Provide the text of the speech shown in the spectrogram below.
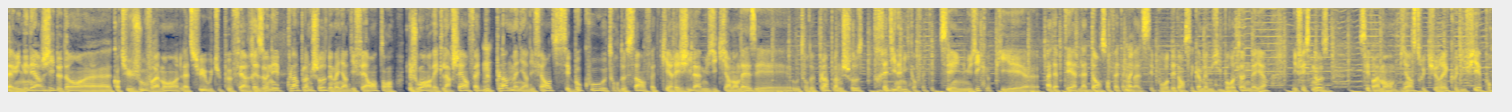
euh, t'as une énergie dedans euh, quand tu joues vraiment là-dessus où tu peux faire résonner plein plein de choses de manière différente en jouant avec l'archet en fait de Mm. plein de manières différentes. C'est beaucoup autour de ça en fait qui régit la musique irlandaise et autour de plein plein de choses très dynamiques en fait. C'est une musique qui est euh, adaptée à de la danse en fait à la Ouais. base. C'est pour des danses. C'est comme la musique bretonne d'ailleurs. Les fest-noz, c'est vraiment bien structuré, codifié pour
